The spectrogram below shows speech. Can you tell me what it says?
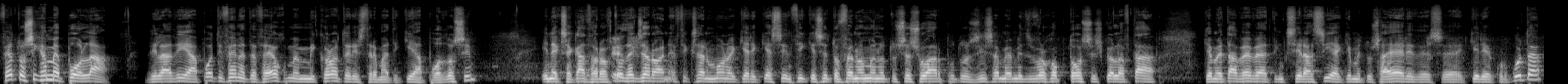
φέτος είχαμε πολλά. Δηλαδή, από ό,τι φαίνεται θα έχουμε μικρότερη στρεματική απόδοση. Είναι ξεκάθαρο αυτό. Δεν ξέρω αν έφτιαξαν μόνο οι καιρικές συνθήκες ή το φαινόμενο του σεσουάρ που το ζήσαμε με τις βροχοπτώσεις και όλα αυτά. Και μετά, βέβαια, την ξηρασία και με τους αέριδες, κύριε Κουρκούτα.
